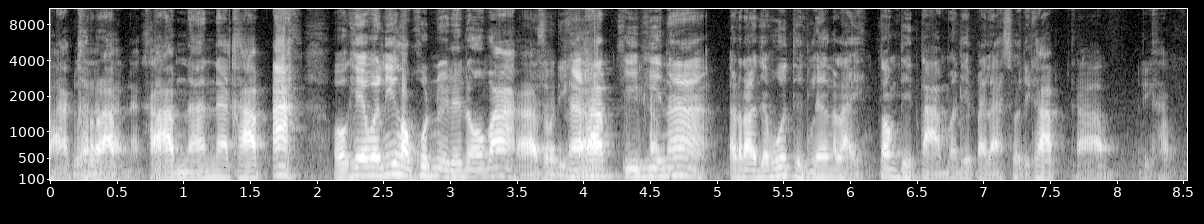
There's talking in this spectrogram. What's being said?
ฝากนะด้วยคแล้รับวกันนะครับ ตามนั้นนะครับอะโอเค วันนี้ขอบคุณหน่วยเรโนมากครับสวัสดีครับนะครับสวัสดี EP ครับหน้าเราจะพูดถึงเรื่องอะไรต้องติดตามวันนี้ไปแล้วสวัสดีครับ ครับสวัสดีครับ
